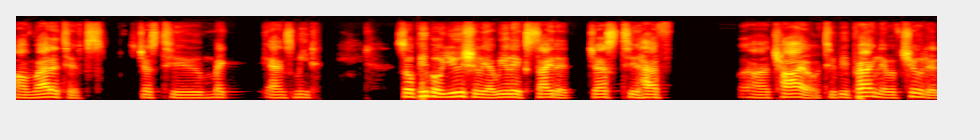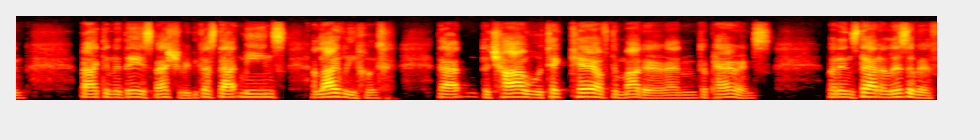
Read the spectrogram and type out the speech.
on relatives just to make ends meet so people usually are really excited just to have a child to be pregnant with children back in the day especially because that means a livelihood that the child will take care of the mother and the parents. But instead, Elizabeth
